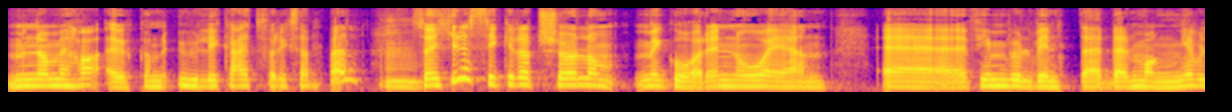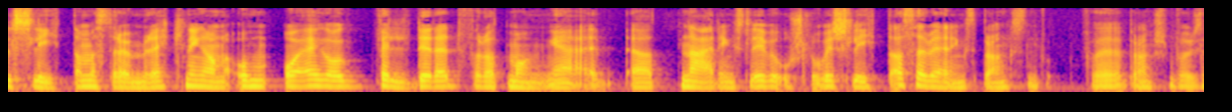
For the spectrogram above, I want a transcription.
men når vi har økende ulikhet, f.eks., mm. så er ikke det sikkert at selv om vi går inn nå i en eh, finnbullvinter der mange vil slite med strømregningene, og, og, jeg er òg veldig redd for at mange, at næringslivet i Oslo vil slite av serveringsbransjen bransjen f.eks.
